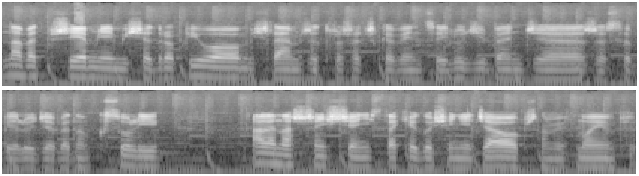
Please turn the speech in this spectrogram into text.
Nawet przyjemnie mi się dropiło, myślałem, że troszeczkę więcej ludzi będzie, że sobie ludzie będą ksuli, ale na szczęście nic takiego się nie działo, przynajmniej w moim przy-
